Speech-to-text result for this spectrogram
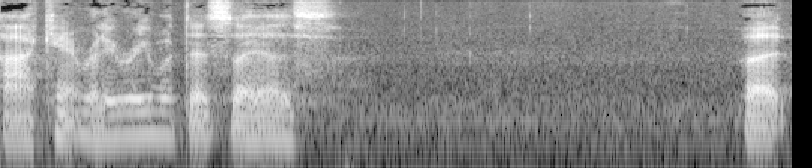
I can't really read what that says. But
